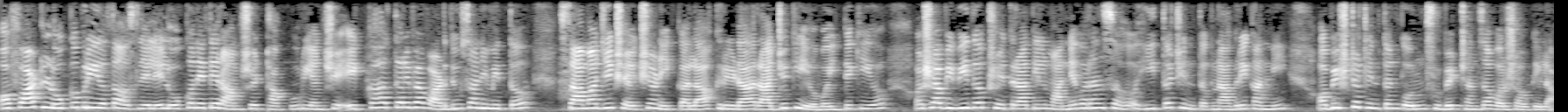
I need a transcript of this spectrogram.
अफाट लोकप्रियता असलेले लोकनेते रामशेठ ठाकूर यांचे एकाहत्तराव्या वाढदिवसानिमित्त सामाजिक शैक्षणिक कला क्रीडा राजकीय वैद्यकीय अशा विविध क्षेत्रातील मान्यवरांसह हितचिंतक नागरिकांनी अभिष्टचिंतन करून शुभेच्छांचा वर्षाव केला.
